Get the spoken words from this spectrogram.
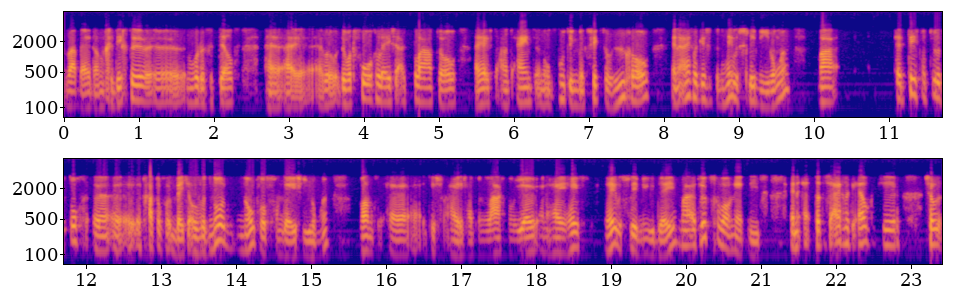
waarbij dan gedichten worden verteld. hij, er wordt voorgelezen uit Plato. Hij heeft aan het eind een ontmoeting met Victor Hugo. En eigenlijk is het een hele slimme jongen. Maar het is natuurlijk toch, uh, het gaat toch een beetje over het noodlot van deze jongen. Want uh, het is, hij is uit een laag milieu en hij heeft hele slimme ideeën, maar het lukt gewoon net niet. En dat is eigenlijk elke keer zo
